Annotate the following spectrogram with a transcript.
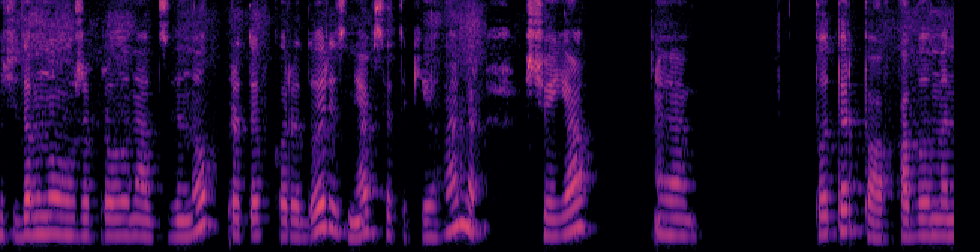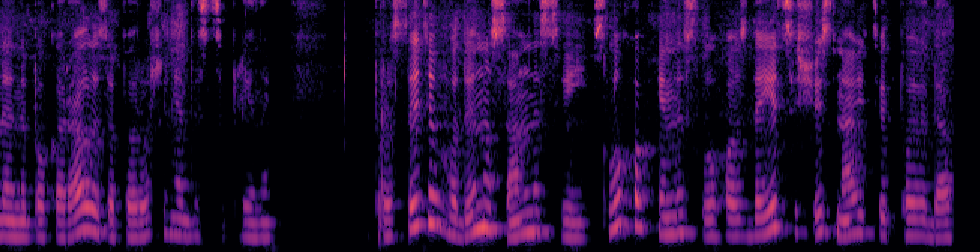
хоч давно уже пролунав дзвінок, проте в коридорі знявся такий гамір, що я е, потерпав, аби мене не покарали за порушення дисципліни. Просидів годину сам не свій, слухав і не слухав, здається, щось навіть відповідав,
